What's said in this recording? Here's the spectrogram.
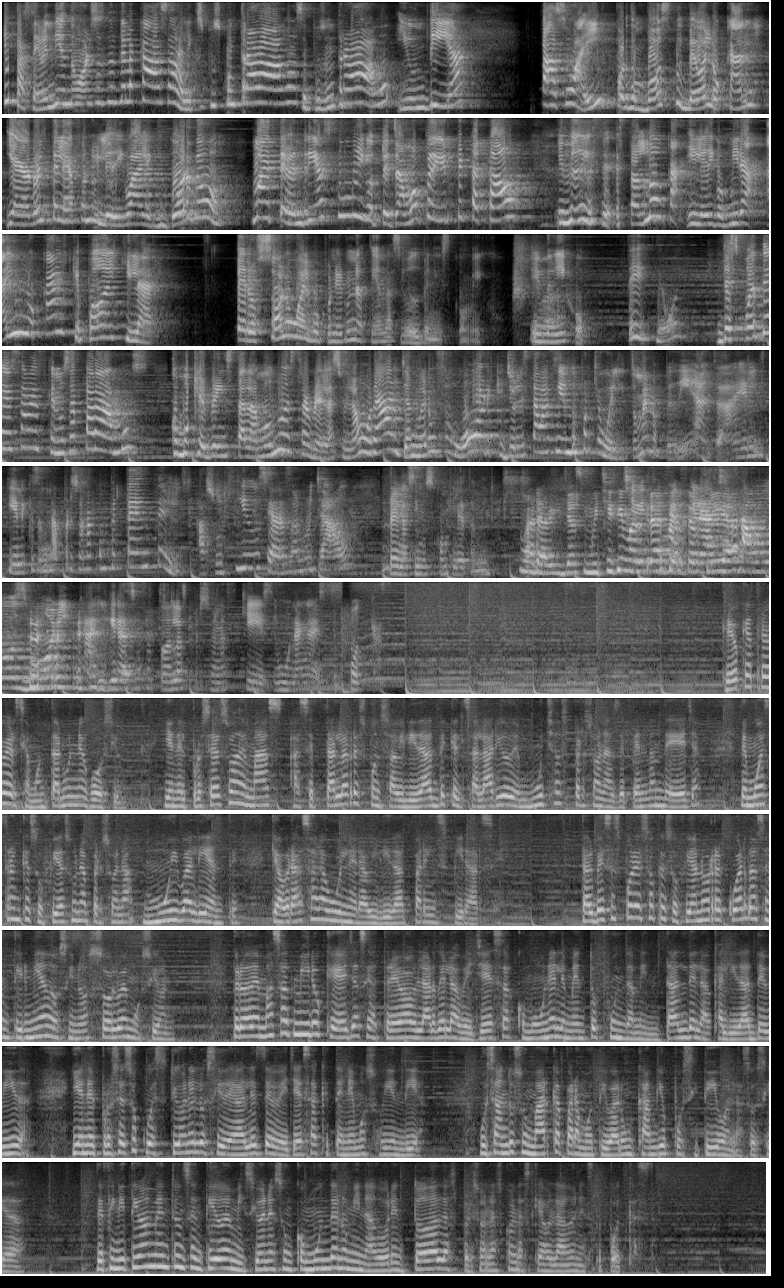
Y pasé vendiendo bolsos desde la casa, Alex buscó un trabajo, se puso un trabajo y un día paso ahí por Don Bosco y veo el local y agarro el teléfono y le digo a Alex, gordo, madre, ¿te vendrías conmigo? Te llamo a pedirte cacao. Y me dice, ¿estás loca? Y le digo, mira, hay un local que puedo alquilar, pero solo vuelvo a poner una tienda si vos venís conmigo. Y me dijo, sí, me voy. Después de esa vez que nos separamos, como que reinstalamos nuestra relación laboral, ya no era un favor que yo le estaba haciendo porque abuelito me lo pedía, ya él tiene que ser una persona competente, él ha surgido, se ha desarrollado, renacimos completamente. Maravillas, muchísimas gracias. Gracias a vos, Mónica, y gracias a todas las personas que se unan a este podcast. Creo que atreverse a montar un negocio y en el proceso además aceptar la responsabilidad de que el salario de muchas personas dependan de ella, demuestran que Sofía es una persona muy valiente que abraza la vulnerabilidad para inspirarse. Tal vez es por eso que Sofía no recuerda sentir miedo, sino solo emoción. Pero además admiro que ella se atreva a hablar de la belleza como un elemento fundamental de la calidad de vida y en el proceso cuestione los ideales de belleza que tenemos hoy en día, usando su marca para motivar un cambio positivo en la sociedad. Definitivamente un sentido de misión es un común denominador en todas las personas con las que he hablado en este podcast.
